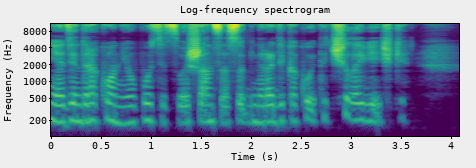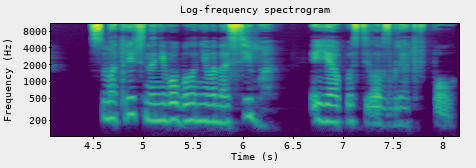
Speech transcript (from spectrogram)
Ни один дракон не упустит свой шанс, особенно ради какой-то человечки. Смотреть на него было невыносимо, и я опустила взгляд в пол.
